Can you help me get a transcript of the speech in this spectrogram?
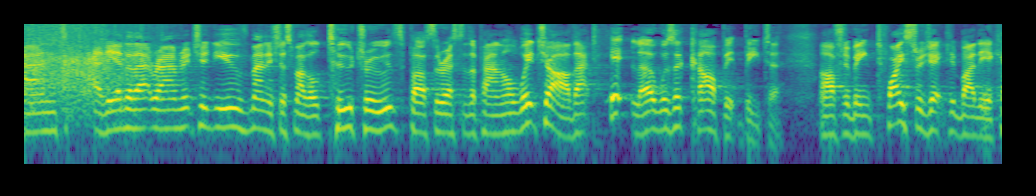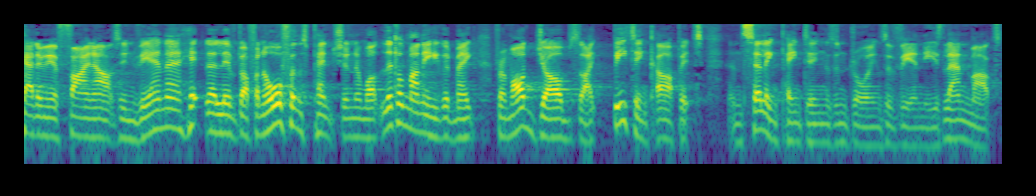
And at the end of that round, Richard, you've managed to smuggle two truths past the rest of the panel, which are that Hitler was a carpet beater. After being twice rejected by the Academy of Fine Arts in Vienna, Hitler lived off an orphan's pension and what little money he could make from odd jobs like beating carpets and selling paintings and drawings of Viennese landmarks.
